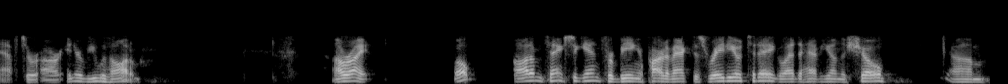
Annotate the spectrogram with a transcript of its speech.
after our interview with Autumn. All right. Well, Autumn, thanks again for being a part of ACDIS Radio today. Glad to have you on the show. Um,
